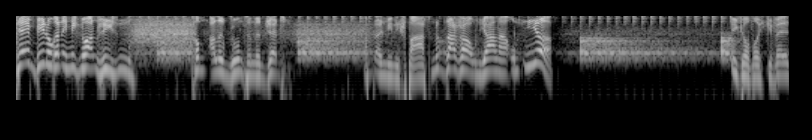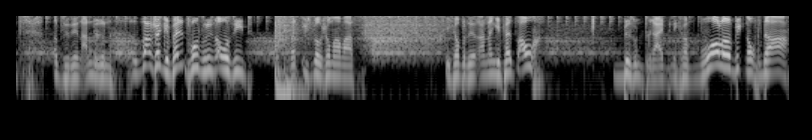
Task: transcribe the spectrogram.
der Empfehlung kann ich mich nur anschließen. Kommt alle zu uns in den Chat. Habt ein wenig Spaß mit Sascha und Jana und mir. Ich hoffe, euch gefällt's. Also den anderen. Sascha gefällt's wohl, so wie es aussieht. Das ist doch schon mal was. Ich hoffe, den anderen gefällt's auch. Bis um drei bin ich mal vorläufig noch da.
